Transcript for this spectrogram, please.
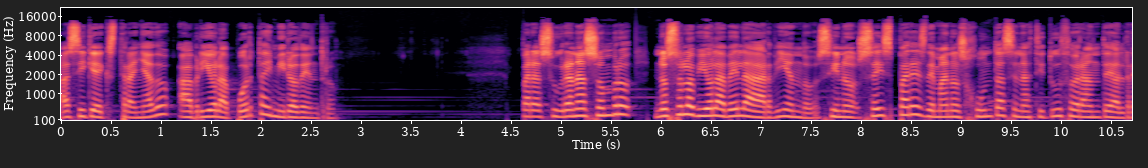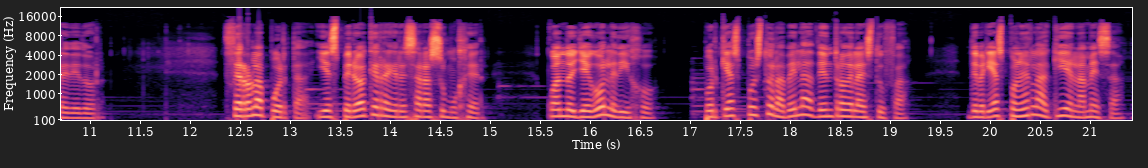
así que extrañado abrió la puerta y miró dentro. Para su gran asombro, no solo vio la vela ardiendo, sino seis pares de manos juntas en actitud orante alrededor. Cerró la puerta y esperó a que regresara su mujer. Cuando llegó le dijo, ¿Por qué has puesto la vela dentro de la estufa? Deberías ponerla aquí en la mesa.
